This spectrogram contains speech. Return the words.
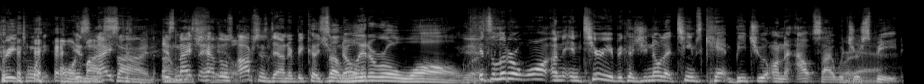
320. On it's my nice sign, To, it's nice to have those options down there because It's you a know literal wall. It's a literal wall on the interior because you know that teams can't beat you on the outside with your speed.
